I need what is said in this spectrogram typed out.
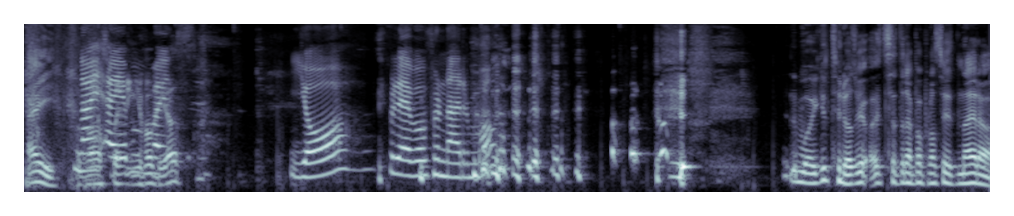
Hei. Nei, jeg er på vei. Ja, fordi jeg var fornærma. Du må ikke tro at vi setter deg på plass uten deg, da.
